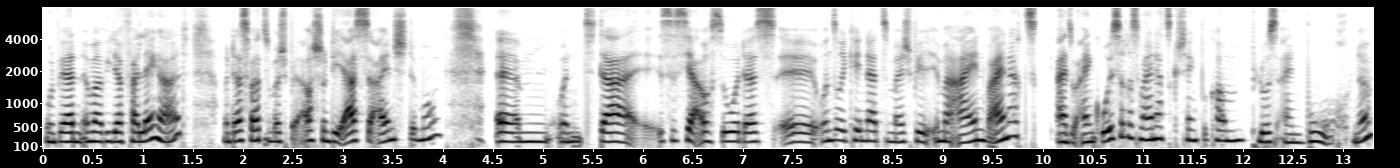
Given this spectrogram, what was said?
und werden immer wieder verlängert. Und das war zum Beispiel auch schon die erste Einstimmung. Ähm, und da ist es ja auch so, dass äh, unsere Kinder zum Beispiel immer ein Weihnachts also ein größeres Weihnachtsgeschenk bekommen plus ein Buch. Ne?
